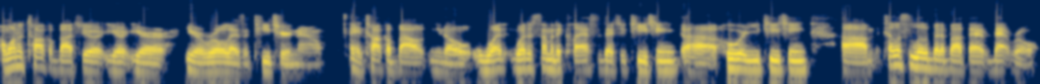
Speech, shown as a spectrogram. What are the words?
I want to talk about your your your your role as a teacher now, and talk about you know what what are some of the classes that you're teaching? Uh, who are you teaching? Um, tell us a little bit about that that role.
